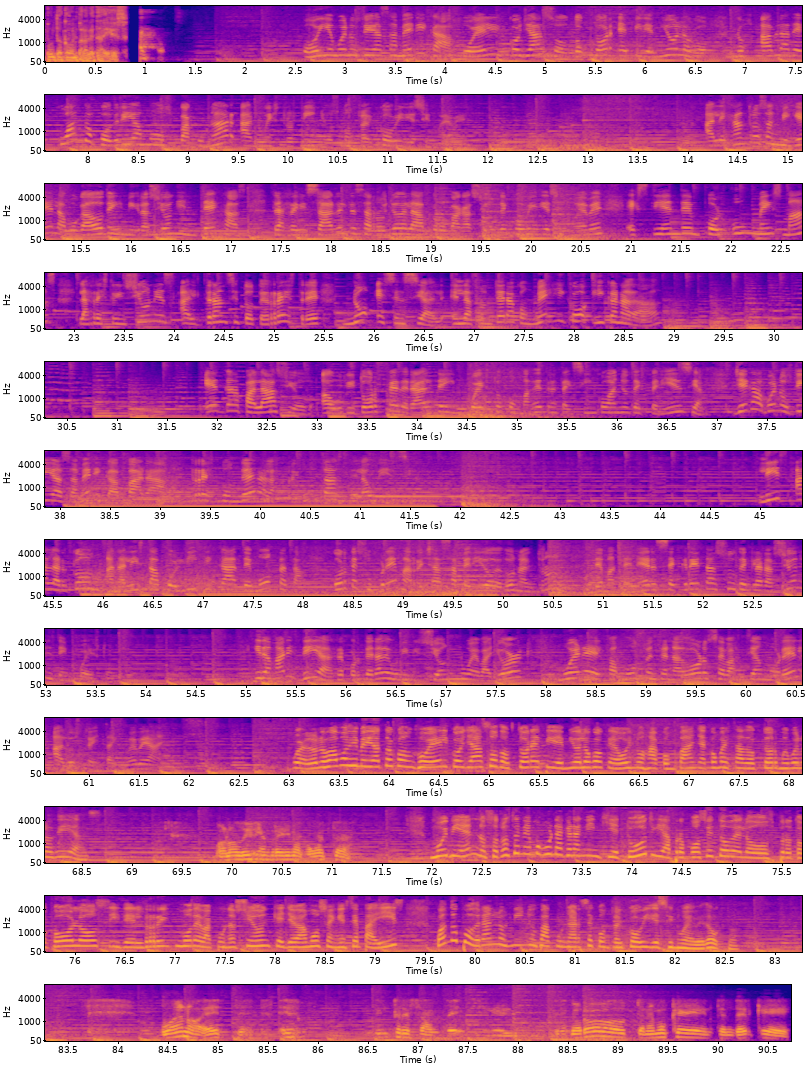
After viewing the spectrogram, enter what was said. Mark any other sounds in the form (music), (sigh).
boostmobile para detalles. Hoy en Buenos Días América, Joel Collazo, doctor epidemiólogo, nos habla de cuándo podríamos vacunar a nuestros niños contra el COVID-19. Alejandro San Miguel, abogado de inmigración en Texas, tras revisar el desarrollo de la propagación de COVID-19, extienden por un mes más las restricciones al tránsito terrestre no esencial en la frontera con México y Canadá. Edgar Palacios, auditor federal de impuestos con más de 35 años de experiencia, llega a Buenos Días América para responder a las preguntas de la audiencia. Liz Alarcón, analista política demócrata, Corte Suprema rechaza pedido de Donald Trump de mantener secretas sus declaraciones de impuestos. Y Damaris Díaz, reportera de Univisión Nueva York, muere el famoso entrenador Sebastián Morel a los 39 años. Bueno, nos vamos de inmediato con Joel Collazo, doctor epidemiólogo que hoy nos acompaña. ¿Cómo está, doctor? Muy buenos días. Buenos días, Andreina. ¿Cómo está? Muy bien, nosotros tenemos una gran inquietud y a propósito de los protocolos y del ritmo de vacunación que llevamos en este país, ¿cuándo podrán los niños vacunarse contra el COVID-19, doctor? Bueno, este, es interesante. Eh, primero tenemos que entender que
